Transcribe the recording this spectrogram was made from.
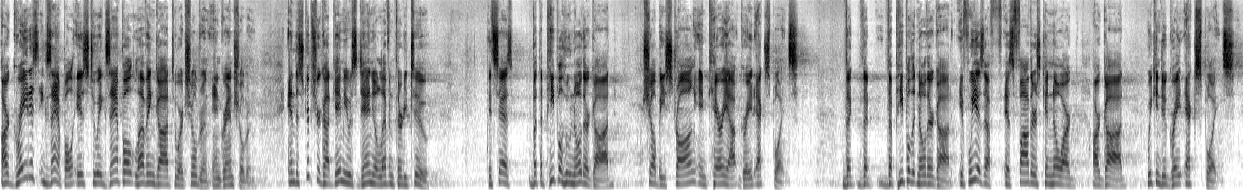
Our greatest example is to example loving God to our children and grandchildren. And the scripture God gave me was Daniel 11 32. It says, But the people who know their God shall be strong and carry out great exploits. the, the, the people that know their God. If we as, a, as fathers can know our, our God, we can do great exploits.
